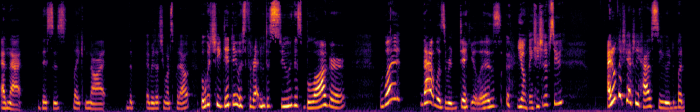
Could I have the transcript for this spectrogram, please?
and that this is like not the image that she wants to put out. But what she did do is threaten to sue this blogger. What? That was ridiculous. You don't think she should have sued? I don't think she actually has sued, but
